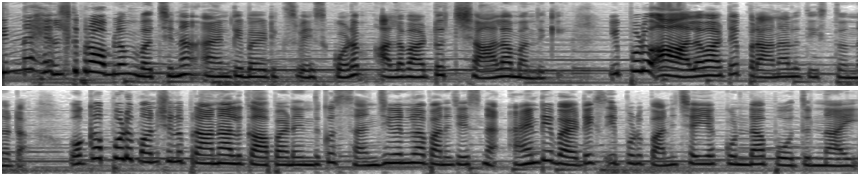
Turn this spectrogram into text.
చిన్న హెల్త్ ప్రాబ్లం వచ్చిన యాంటీబయాటిక్స్ వేసుకోవడం అలవాటు చాలా మందికి. ఇప్పుడు ఆ అలవాటే ప్రాణాలు తీస్తుందట. ఒకప్పుడు మనుషులు ప్రాణాలు కాపాడేందుకు సంజీవనిలా పనిచేసిన యాంటీబయాటిక్స్ ఇప్పుడు పని చేయకుండా పోతున్నాయి.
